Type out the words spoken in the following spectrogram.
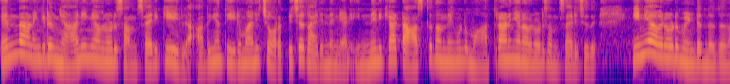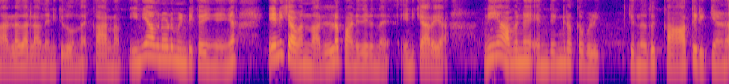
എന്താണെങ്കിലും ഞാനിനി അവനോട് സംസാരിക്കുകയില്ല അത് ഞാൻ തീരുമാനിച്ച് ഉറപ്പിച്ച കാര്യം തന്നെയാണ്. ഇന്ന് എനിക്ക് ആ ടാസ്ക് തന്നേം കൊണ്ട് മാത്രമാണ് ഞാൻ അവനോട് സംസാരിച്ചത്. ഇനി അവനോട് മിണ്ടുന്നത് നല്ലതല്ല എന്ന് എനിക്ക് തോന്നുന്നത്. കാരണം ഇനി അവനോട് മിണ്ടിക്കഴിഞ്ഞ് കഴിഞ്ഞാൽ എനിക്ക് അവൻ നല്ല പണി തരുന്ന എനിക്കറിയാം. നീ അവനെ എന്തെങ്കിലുമൊക്കെ വിളിക്കുന്നത് കാത്തിരിക്കുകയാണ്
